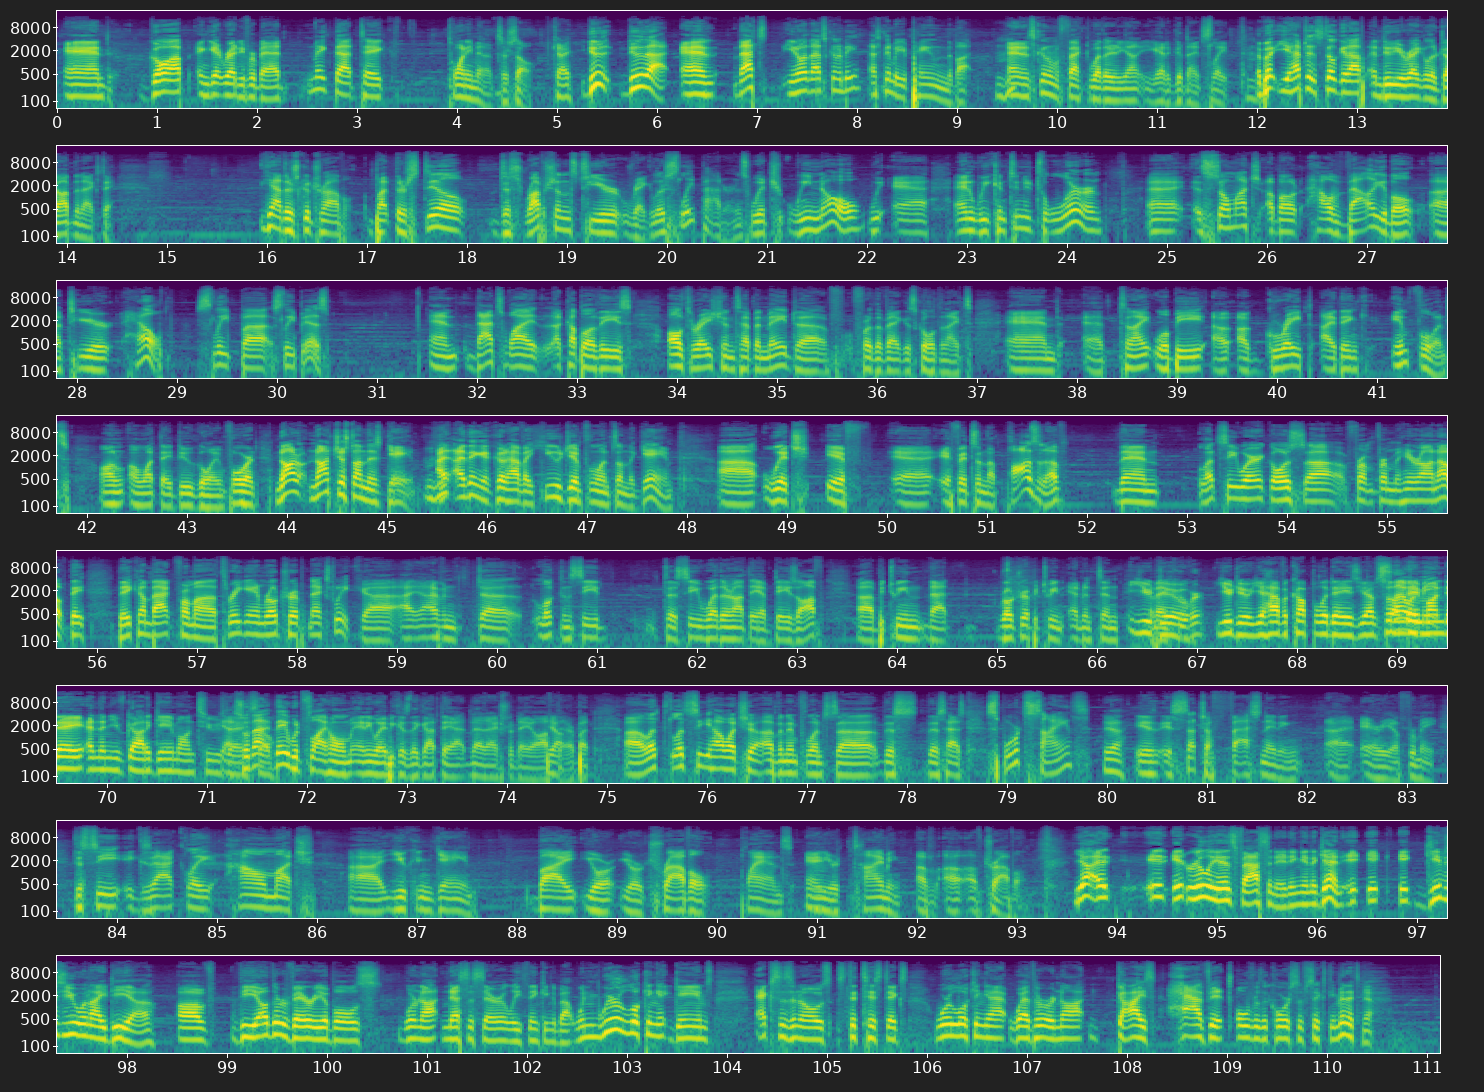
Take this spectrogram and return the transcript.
and go up and get ready for bed. Make that take 20 minutes or so. Okay. Do do that, and that's you know what that's going to be. That's going to be a pain in the butt, and it's going to affect whether you, you get a good night's sleep. But you have to still get up and do your regular job the next day. Yeah, there's good travel, but there's still disruptions to your regular sleep patterns, which we know we uh, and we continue to learn uh, so much about how valuable uh, to your health sleep uh, sleep is and that's why a couple of these alterations have been made uh, f- for the Vegas Golden Knights. And uh, tonight will be a, a great, I think, influence on, on what they do going forward. Not not just on this game. I, I think it could have a huge influence on the game. Uh, which, if uh, if it's in the positive, then let's see where it goes uh, from from here on out. They they come back from a three game road trip next week. Uh, I, I haven't uh, looked and see to see whether or not they have days off uh, between that road trip between Edmonton You and do. Vancouver. You do. You have a couple of days. You have So Sunday, mean- Monday, and then you've got a game on Tuesday. Yeah, so that they would fly home anyway because they got that that extra day off Yeah. there. But uh, let's let's see how much uh, of an influence uh, this this has. Sports science Yeah. is is such a fascinating uh, area for me to see exactly how much uh, you can gain by your your travel plans Mm. and your timing of uh, of travel. Yeah, it, it, it really is fascinating. And again, it, it, it gives you an idea of the other variables we're not necessarily thinking about. When we're looking at games, X's and O's, statistics, we're looking at whether or not guys have it over the course of 60 minutes. Yeah.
